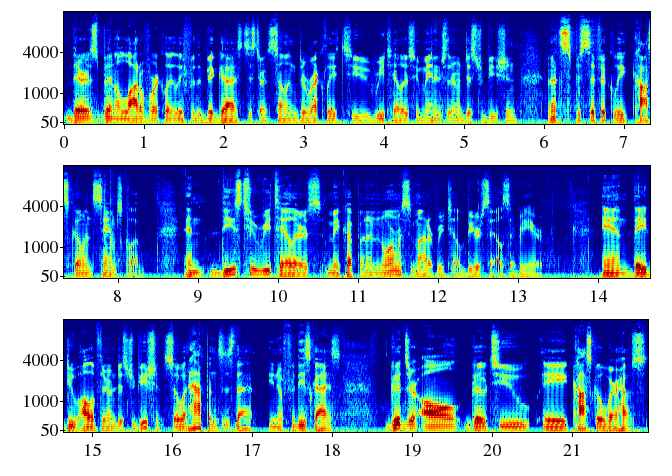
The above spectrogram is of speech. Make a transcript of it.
there's been a lot of work lately for the big guys to start selling directly to retailers who manage their own distribution, and that's specifically Costco and Sam's Club. And these two retailers make up an enormous amount of retail beer sales every year. And they do all of their own distribution. So what happens is that, you know, for these guys, goods are all go to a Costco warehouse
